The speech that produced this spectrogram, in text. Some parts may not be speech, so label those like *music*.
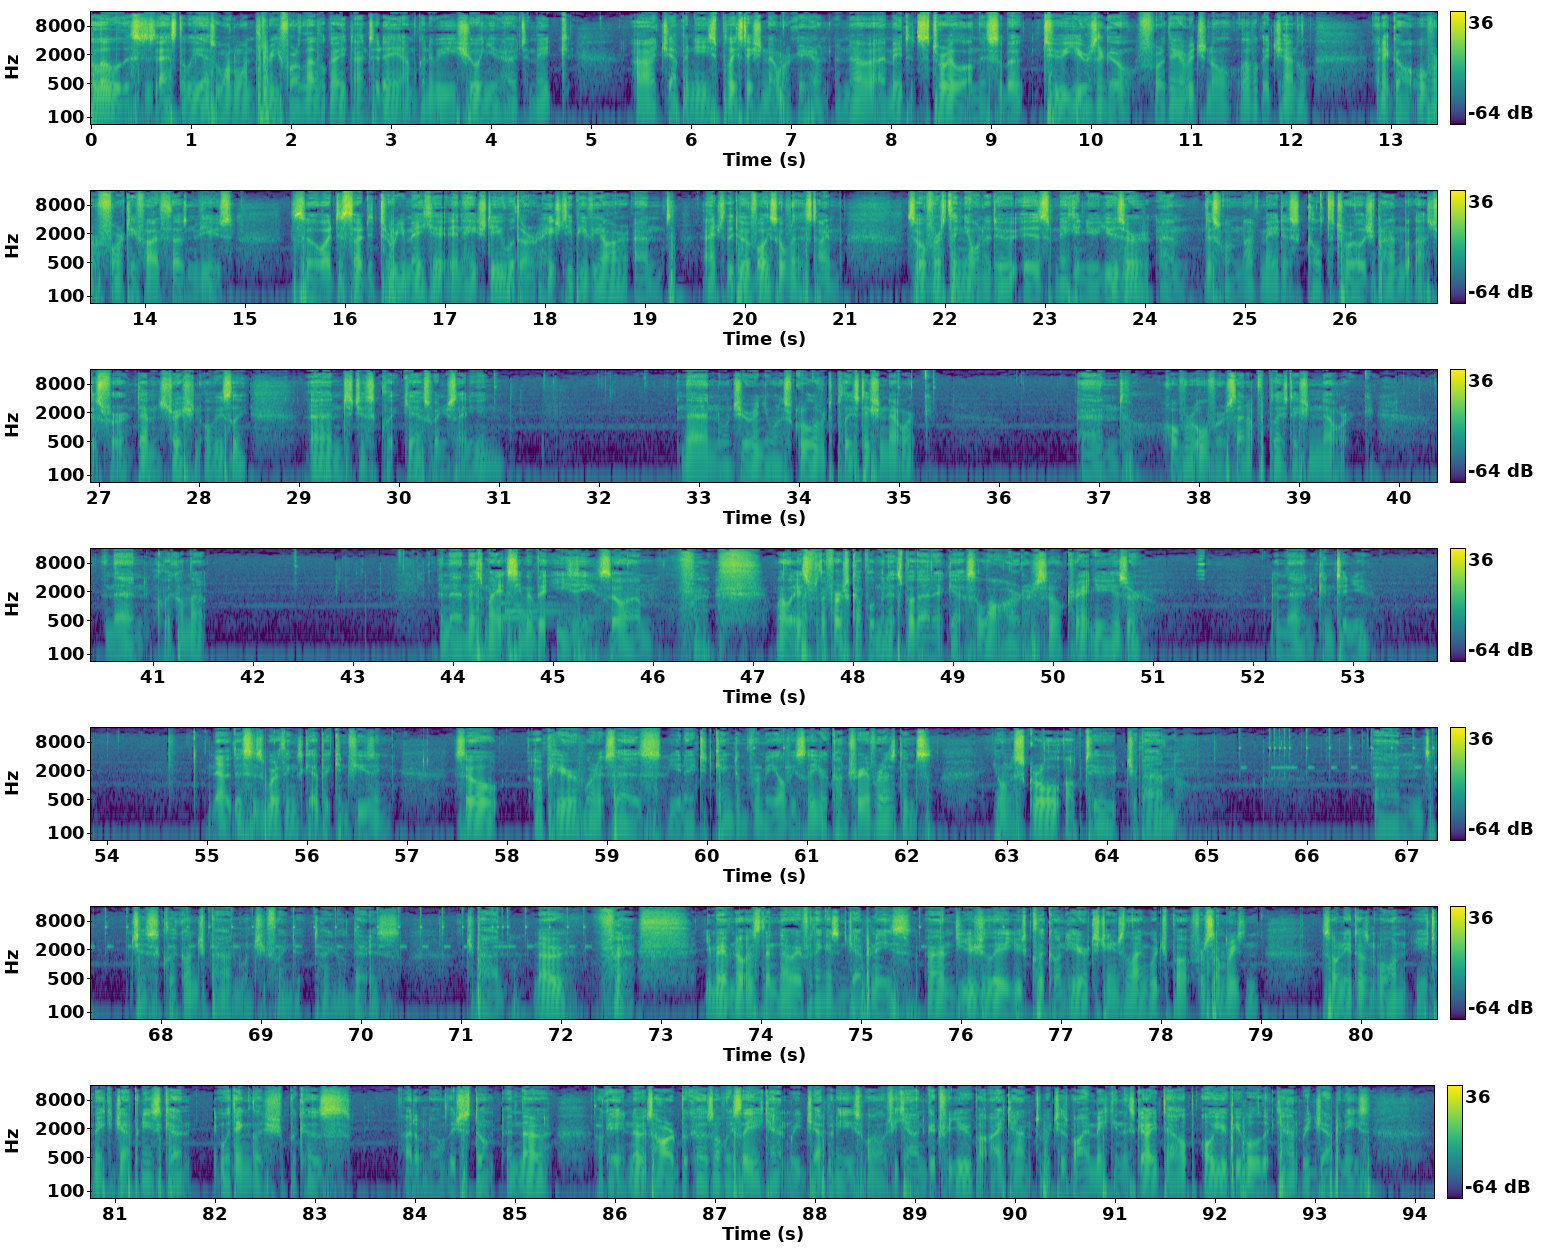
Hello, this is SWS113 for Level Guide, and today I'm going to be showing you how to make a Japanese PlayStation Network account. Now, I made a tutorial on this about two years ago for the original Level Guide channel, and it got over 45,000 views. So I decided to remake it in HD with our HD PVR and actually do a voiceover this time. So first thing you want to do is make a new user. Um, this one I've made is called Tutorial Japan, but that's just for demonstration, obviously and just click yes when you're signing in. And then once you're in you want to scroll over to PlayStation Network and hover over sign up for PlayStation Network and then click on that. And then this might seem a bit easy, so um *laughs* well it is for the first couple of minutes but then it gets a lot harder. So create a new user and then continue. Now this is where things get a bit confusing. So up here where it says United Kingdom for me, obviously your country of residence, you want to scroll up to Japan and just click on Japan once you find it. Hang on, there it is. Japan. Now, *laughs* you may have noticed that now everything is in Japanese, and usually you'd click on here to change the language, but for some reason, Sony doesn't want you to make a Japanese account with English because, I don't know, they just don't. And now, Okay, now it's hard because obviously you can't read Japanese. Well, if you can, good for you, but I can't, which is why I'm making this guide to help all you people that can't read Japanese.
